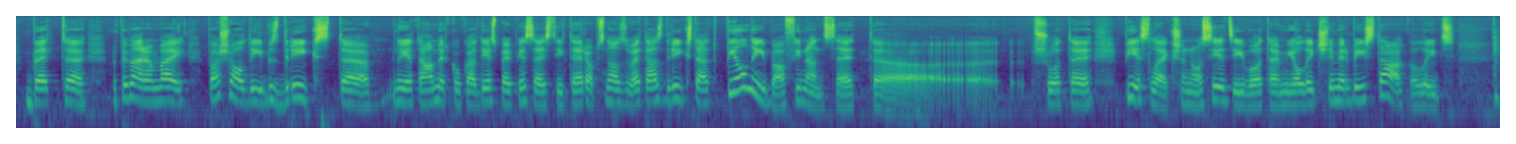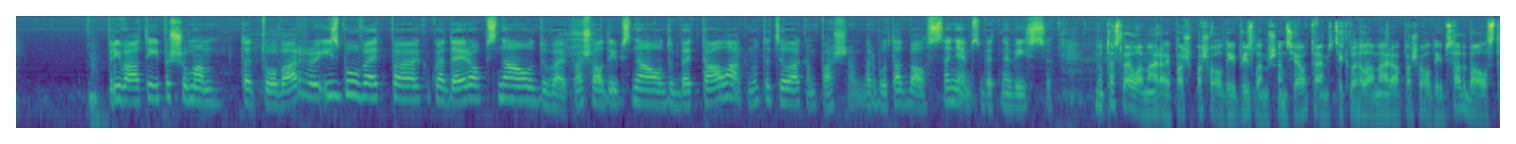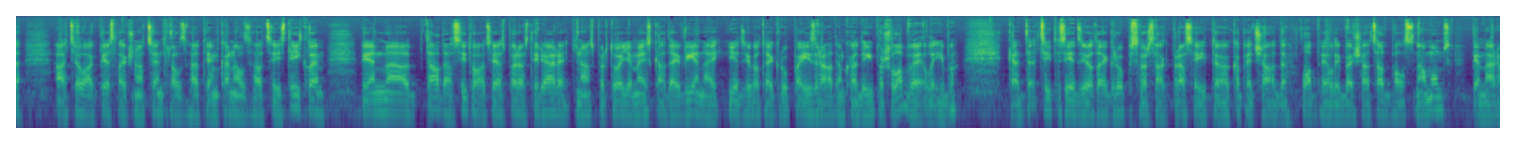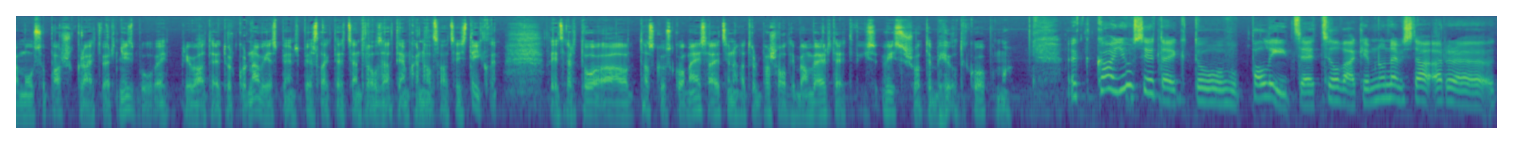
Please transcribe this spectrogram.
Bet, eh, nu, piemēram, vai pašvaldības drīkst, eh, nu, ja tām ir kaut kāda iespēja piesaistīt Eiropas naudas, vai tās drīkstētu pilnībā finansēt eh, šo te pieslēgšanos iedzīvotājiem, jo līdz šim ir bijis tā, ka līdz privāti īpašumam tad to var izbūvēt par kaut kādu Eiropas naudu vai pašvaldības naudu, bet tālāk nu, cilvēkam pašam varbūt atbalstu saņems, bet ne visu. Nu, tas lielā mērā ir pašu pašvaldību izlemšanas jautājums, cik lielā mērā pašvaldības atbalsta cilvēku pieslēgšanos centralizētiem kanalizācijas tīkliem. Vien tādā situācijā parasti ir jārēķinās par to, ja mēs kādai vienai iedzīvotāju grupai izrādām kādu īpašu labvēlību, kad citas iedzīvotāju grupas var sākt prasīt, kāpēc šāda labvēlība vai šāds atbalsts nav mums, piemēram, mūsu pašu krājtvertņu izbūvēi privātai, tur, kur nav iespējams pieslēgties centralizētiem kanalizācijas tīkliem. Līdz ar to tas, uz ko mēs aicinātu pašvaldībām vērtēt visu, visu šo bildi kopumā. Kā jūs ieteiktu palīdzēt cilvēkiem, nu nevis tā ar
